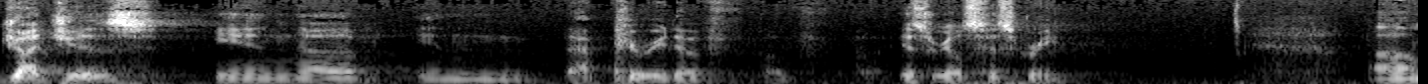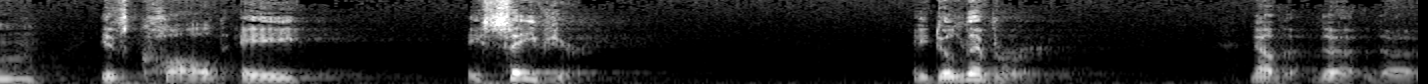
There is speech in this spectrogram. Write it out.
judges in, uh, in that period of, of Israel's history, um, is called a, a savior, a deliverer. Now, the, the, the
